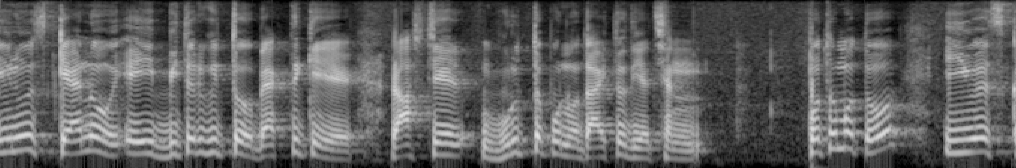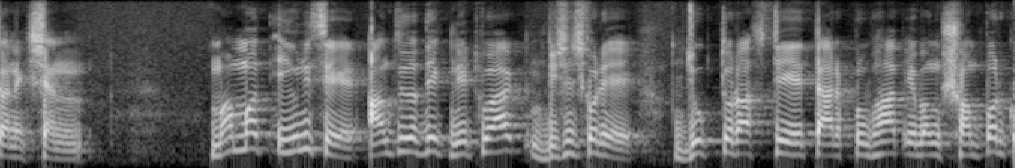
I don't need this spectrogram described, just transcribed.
ইউনুস কেন এই বিতর্কিত ব্যক্তিকে রাষ্ট্রের গুরুত্বপূর্ণ দায়িত্ব দিয়েছেন? প্রথমত ইউএস কানেকশন। মোহাম্মদ ইউনিসের আন্তর্জাতিক নেটওয়ার্ক, বিশেষ করে যুক্তরাষ্ট্রে তার প্রভাব এবং সম্পর্ক,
